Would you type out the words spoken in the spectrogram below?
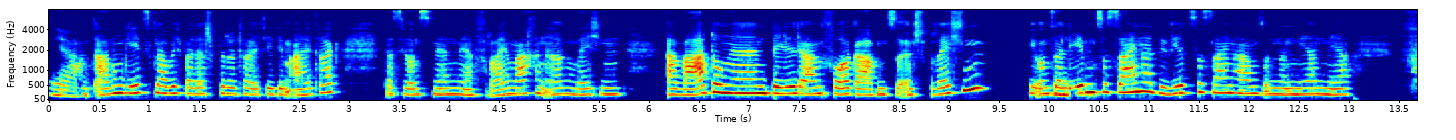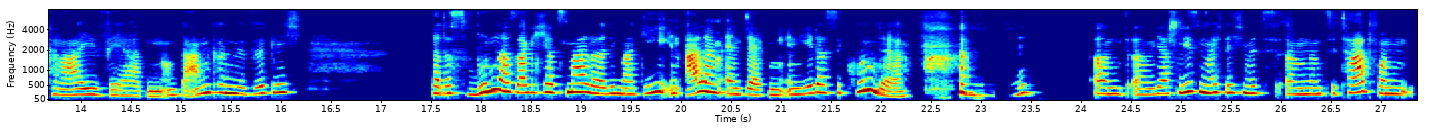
Ja. Und darum geht es, glaube ich, bei der Spiritualität im Alltag, dass wir uns mehr und mehr frei machen, irgendwelchen Erwartungen, Bildern, Vorgaben zu entsprechen, wie unser mhm. Leben zu sein hat, wie wir zu sein haben, sondern mehr und mehr frei werden. Und dann können wir wirklich ja, das Wunder, sage ich jetzt mal, oder die Magie in allem entdecken, in jeder Sekunde. Mhm. Und ähm, ja, schließen möchte ich mit ähm, einem Zitat von,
